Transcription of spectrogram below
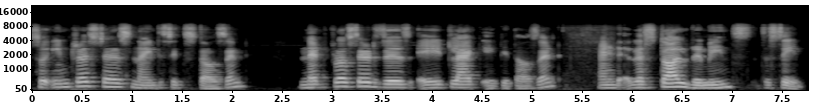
So interest is 96,000, net proceeds is 8 lakh 80,000 and rest all remains the same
